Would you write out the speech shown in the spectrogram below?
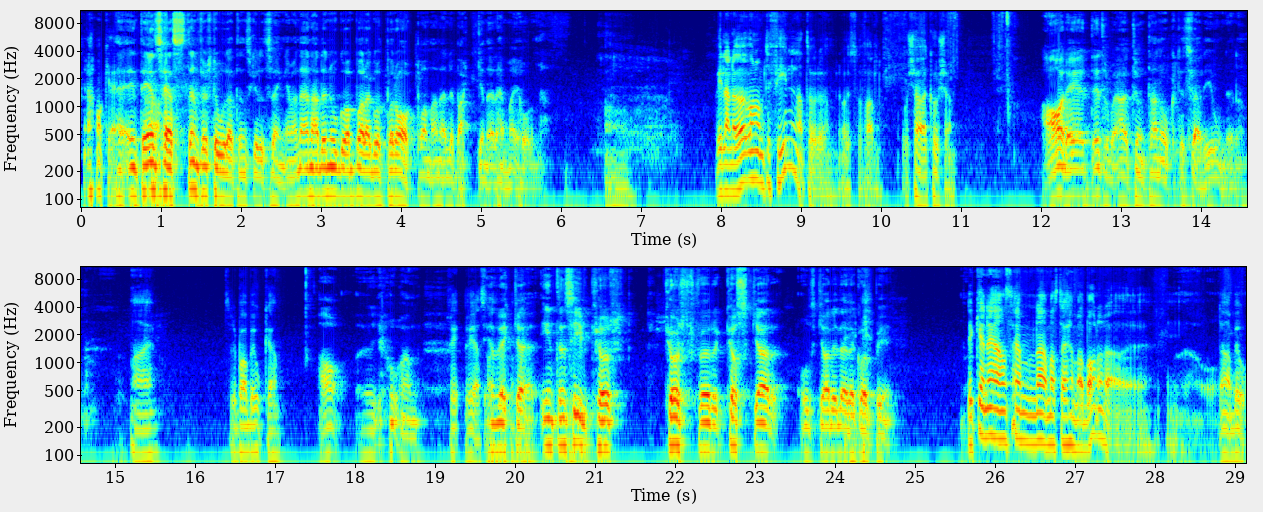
Ja, okej. Eh, Inte ens hästen förstod att den skulle svänga. Men den hade nog bara gått på rakbanan eller backen där hemma i Holmen. Vill han över honom till Finland tror du då i så fall? Och köra kursen? Ja, det, det tror jag. Jag tror inte han åker till Sverige i onödan. Nej. Så det är bara att boka Ja, Johan. re- resan. En vecka intensivkurs kurs för kuskar hos Kari Lelekorpi. Vilken är hans hem, närmaste hemmabana där? eh, i- Där han bor?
